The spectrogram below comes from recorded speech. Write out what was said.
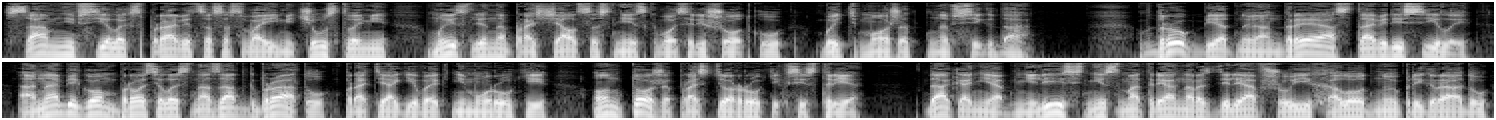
сам не в силах справиться со своими чувствами, мысленно прощался с ней сквозь решетку, быть может, навсегда. Вдруг бедную Андреа оставили силы. Она бегом бросилась назад к брату, протягивая к нему руки. Он тоже простер руки к сестре. Так они обнялись, несмотря на разделявшую их холодную преграду,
